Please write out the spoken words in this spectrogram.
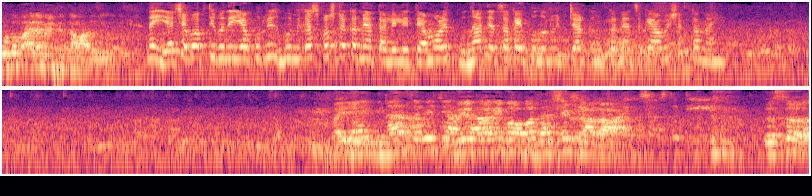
फोटो पाहायला मिळतील का मला नाही याच्या बाबतीमध्ये यापूर्वीच भूमिका स्पष्ट करण्यात आलेली आहे. त्यामुळे पुन्हा त्याचा काही पुनर्विचार करण्याची काही आवश्यकता नाही. विधानसभेची आता- उमेदवारीबाबत उशीर झाला. तसं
